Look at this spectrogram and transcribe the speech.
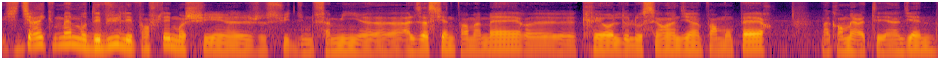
je dirais que même au début, les pamphlets, moi je suis, euh, je suis d'une famille euh, alsacienne par ma mère, euh, créole de l'océan Indien par mon père. Ma grand-mère était indienne,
